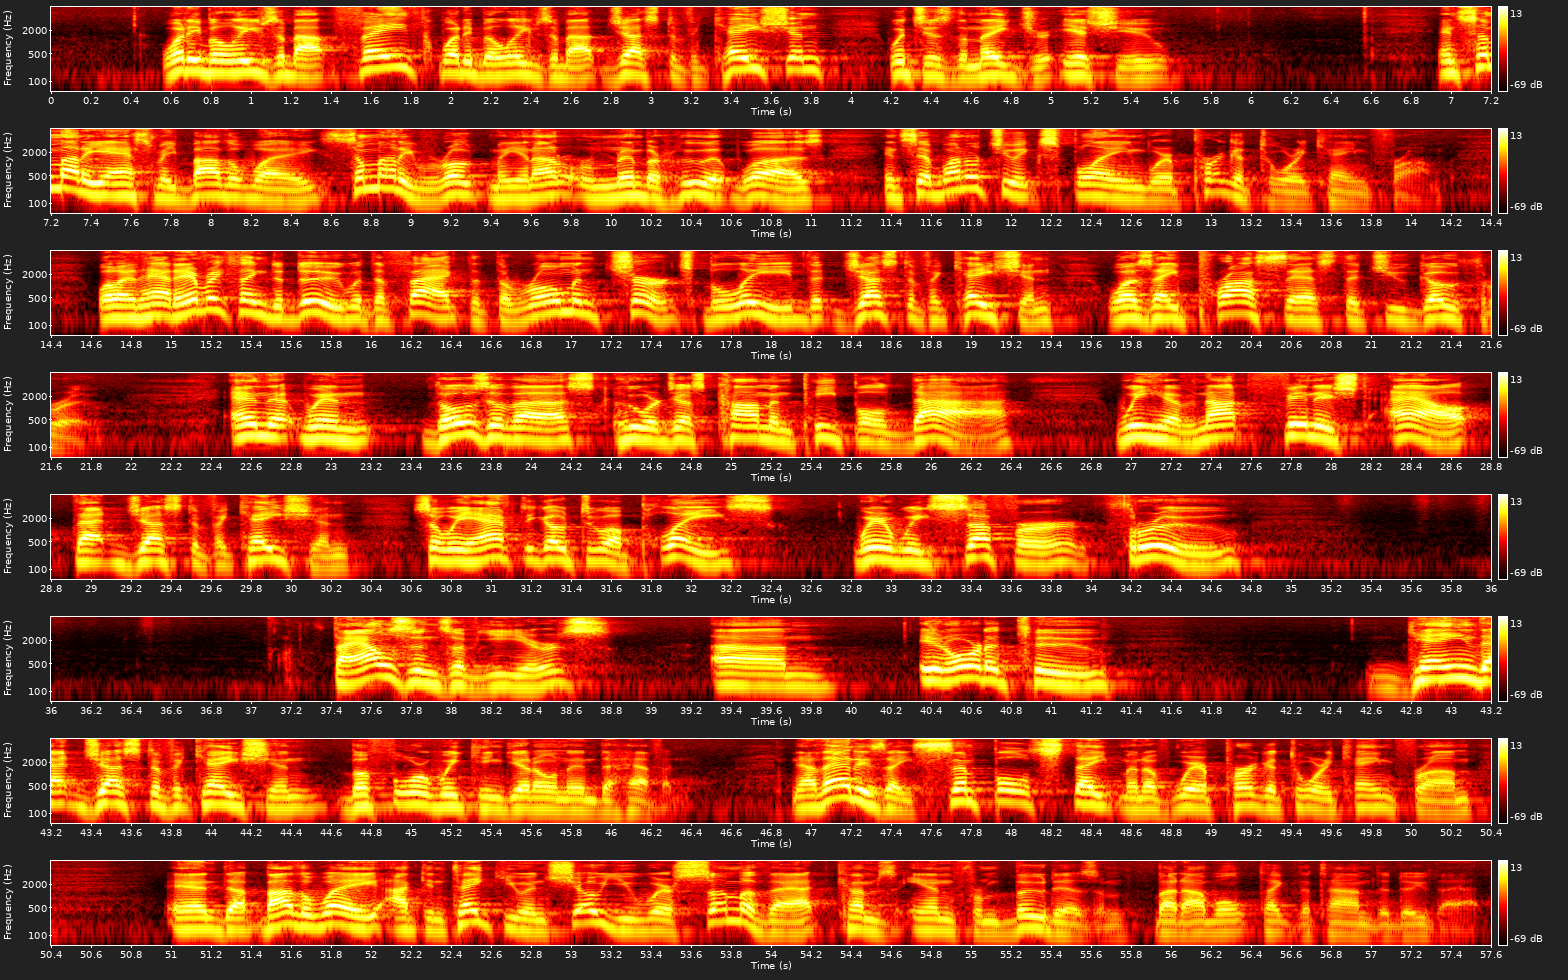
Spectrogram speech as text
what he believes about faith, what he believes about justification, which is the major issue. And somebody asked me, by the way, somebody wrote me, and I don't remember who it was, and said, Why don't you explain where purgatory came from? Well, it had everything to do with the fact that the Roman church believed that justification was a process that you go through. And that when those of us who are just common people die, we have not finished out that justification. So we have to go to a place where we suffer through thousands of years um, in order to gain that justification before we can get on into heaven. Now, that is a simple statement of where purgatory came from. And uh, by the way, I can take you and show you where some of that comes in from Buddhism, but I won't take the time to do that.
